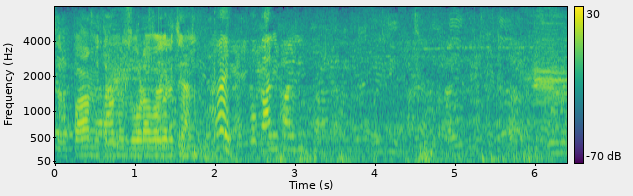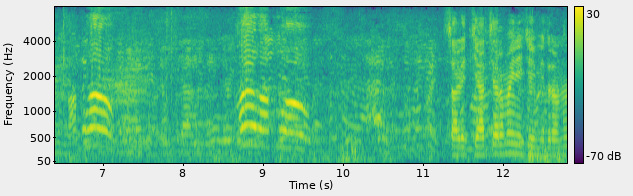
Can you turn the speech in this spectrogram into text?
तर पहा मित्रांनो जोडा वगैरे तुम्ही. साडेचार चार महिन्याचे आहे मित्रांनो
